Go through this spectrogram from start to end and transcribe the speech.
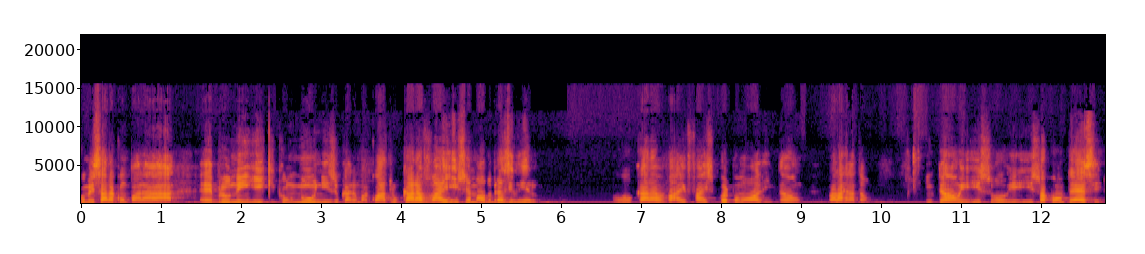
começaram a comparar é, Bruno Henrique com Nunes, o caramba quatro. O cara vai, isso é mal do brasileiro. O cara vai e faz corpo mole. Então, vai lá, Renatão. Então, isso, isso acontece.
